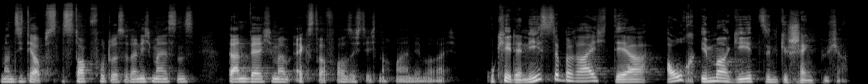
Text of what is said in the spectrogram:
man sieht ja, ob es ein Stockfoto ist oder nicht meistens, dann wäre ich immer extra vorsichtig nochmal in dem Bereich. Okay, der nächste Bereich, der auch immer geht, sind Geschenkbücher.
